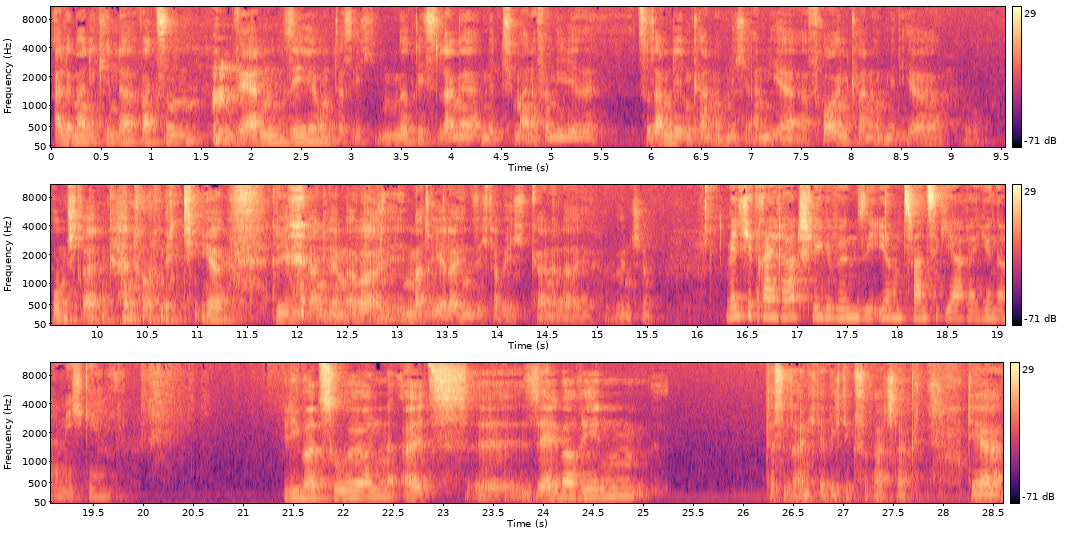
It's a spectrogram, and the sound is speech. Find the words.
alle meine Kinder wachsen werden sehe und dass ich möglichst lange mit meiner Familie zusammenleben kann und mich an ihr erfreuen kann und mit ihr rumstreiten kann und mit ihr leben kann. Ähm, aber in materieller Hinsicht habe ich keinerlei Wünsche. Welche drei Ratschläge würden Sie Ihrem 20 Jahre jüngeren Ich geben? Lieber zuhören als äh, selber reden. Das ist eigentlich der wichtigste Ratschlag, der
